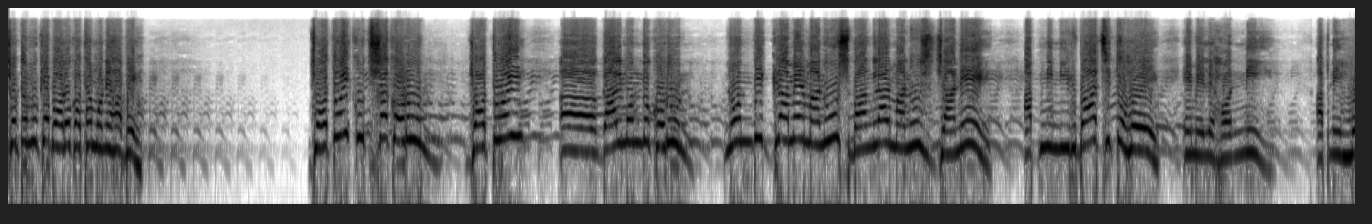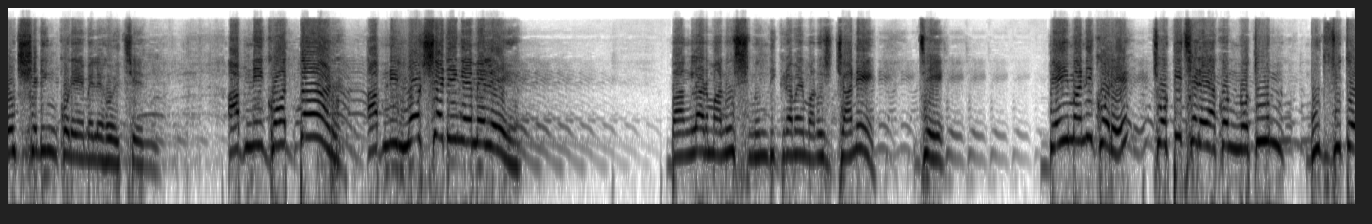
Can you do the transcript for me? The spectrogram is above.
ছোট মুখে বড় কথা মনে হবে। যতই কুৎসা করুন, যতই গালমন্দ করুন, নন্দীগ্রামের মানুষ, বাংলার মানুষ জানে, আপনি নির্বাচিত হয়ে এমএলএ হননি। আপনি লোডশেডিং করে এমএলএ হয়েছেন। আপনি গদ্দার, আপনি লোডশেডিং এমএলএ। বাংলার মানুষ, নন্দীগ্রামের মানুষ জানে যে বেইমানি করে চটি ছেড়ে এখন নতুন বুট জুতো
